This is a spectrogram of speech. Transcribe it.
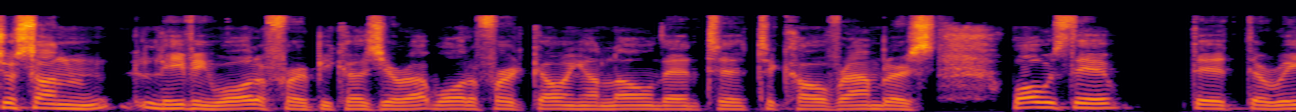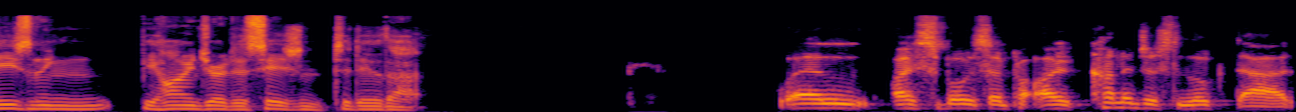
just on leaving Waterford because you're at Waterford going on loan then to, to Cobh Ramblers. What was the, the the reasoning behind your decision to do that? Well, I suppose I, I kind of just looked at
